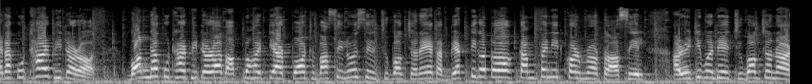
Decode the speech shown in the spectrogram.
এটা কোঠাৰ ভিতৰত বন্ধ কোঠাৰ ভিতৰত আত্মহত্যাৰ পথ বাছি লৈছিল যুৱকজনে। এটা ব্যক্তিগত কোম্পানীত কৰ্মৰত আছিল আৰু ইতিমধ্যে যুৱকজনৰ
